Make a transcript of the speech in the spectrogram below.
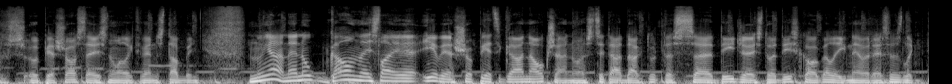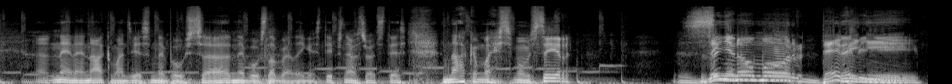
š, pie šoseis nolikt vienu stabiņu. Nu, jā, nē, nu, galvenais, lai ievieš šo 5G augšānos. Citādāk tur tas uh, DJs to disko galīgi nevarēs uzlikt. Uh, nē, nē, nākamā dziesma nebūs, uh, nebūs labvēlīgais tips, neuztraucieties. Nākamais mums ir. Ziņa numur 9.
